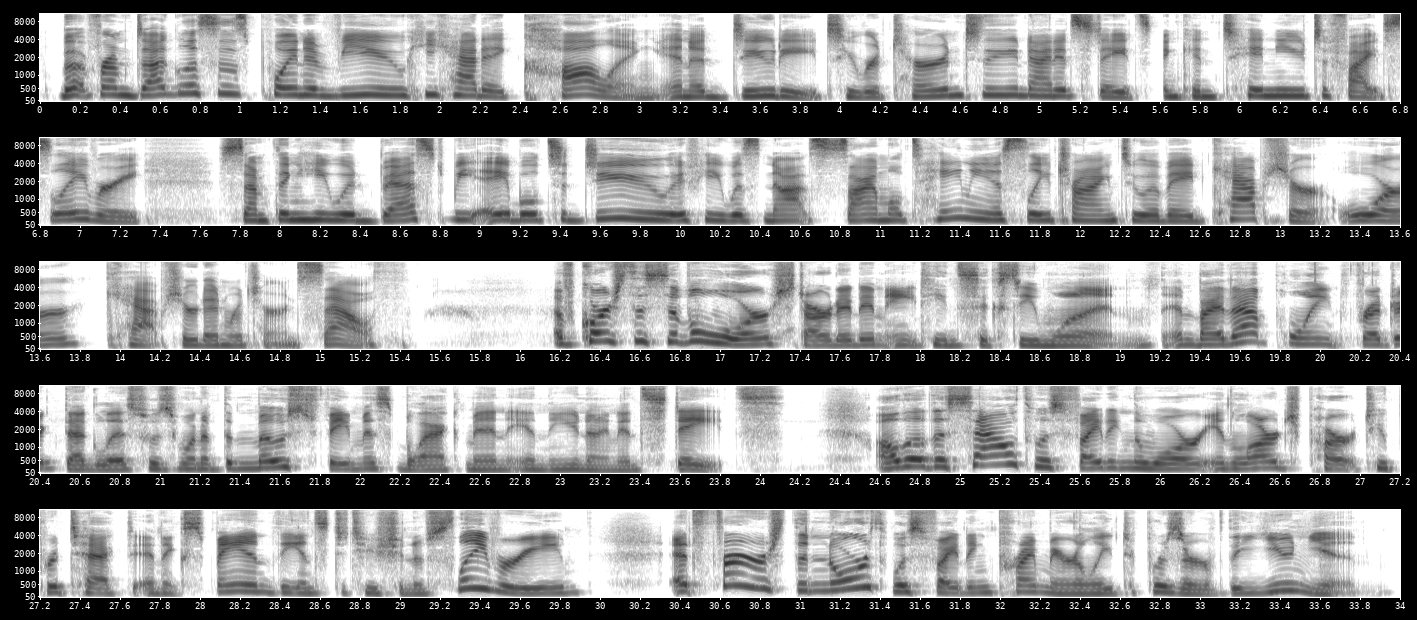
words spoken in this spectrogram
But from Douglass's point of view, he had a calling and a duty to return to the United States and continue to fight slavery, something he would best be able to do if he was not simultaneously trying to evade capture or captured and returned south. Of course, the Civil War started in 1861, and by that point, Frederick Douglass was one of the most famous black men in the United States. Although the South was fighting the war in large part to protect and expand the institution of slavery, at first the North was fighting primarily to preserve the Union.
